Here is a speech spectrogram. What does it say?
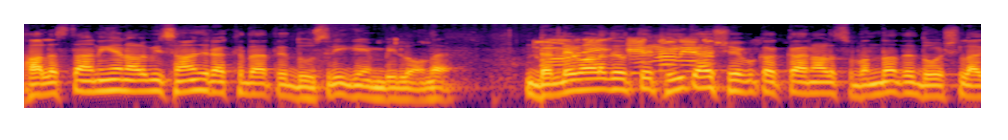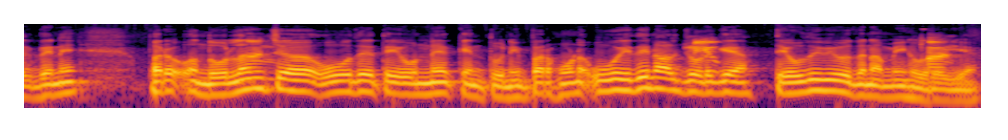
ਖਾਲਿਸਤਾਨੀਆਂ ਨਾਲ ਵੀ ਸਾਂਝ ਰੱਖਦਾ ਤੇ ਦੂਸਰੀ ਗੇਮ ਵੀ ਲਾਉਂਦਾ। ਡੱਲੇਵਾਲ ਦੇ ਉੱਤੇ ਠੀਕ ਆ ਸ਼ਿਵ ਕੱਕਾ ਨਾਲ ਸੰਬੰਧਾਂ ਤੇ ਦੋਸ਼ ਲੱਗਦੇ ਨੇ ਪਰ ਅੰਦੋਲਨ 'ਚ ਉਹਦੇ ਤੇ ਉਹਨੇ ਕਿੰਤੂ ਨਹੀਂ ਪਰ ਹੁਣ ਉਹ ਇਹਦੇ ਨਾਲ ਜੁੜ ਗਿਆ ਤੇ ਉਹਦੀ ਵੀ ਬਦਨਾਮੀ ਹੋ ਰਹੀ ਹੈ।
